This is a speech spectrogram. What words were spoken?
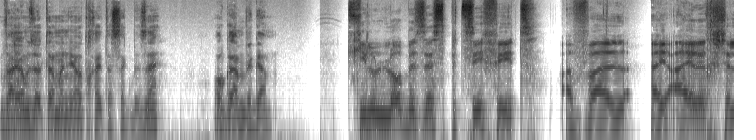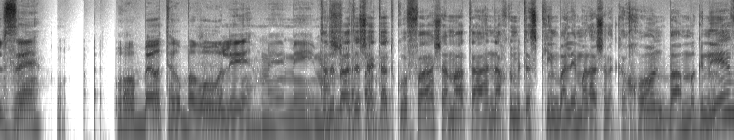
והיום זה יותר מעניין אותך להתעסק בזה? או גם וגם? כאילו לא בזה ספציפית, אבל הערך של זה הוא הרבה יותר ברור לי ממה אתה מדבר על זה. שהייתה תקופה שאמרת אנחנו מתעסקים בלמעלה של הקרחון, במגניב,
